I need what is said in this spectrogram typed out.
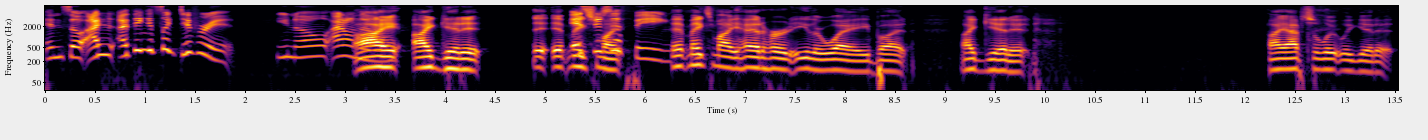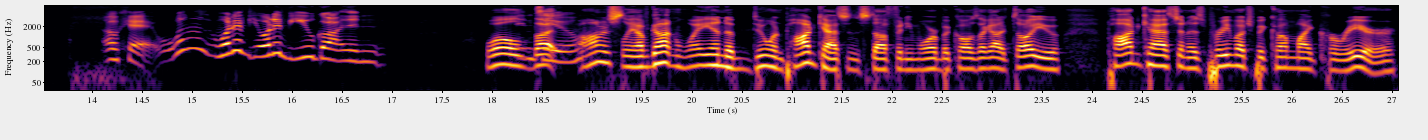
and so I, I think it's like different, you know. I don't know. I I get it. It, it it's just my a thing. it makes my head hurt either way, but I get it. I absolutely get it. okay, what is, what have you, what have you gotten? Well, but into. honestly, I've gotten way into doing podcasts and stuff anymore because I got to tell you, podcasting has pretty much become my career.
